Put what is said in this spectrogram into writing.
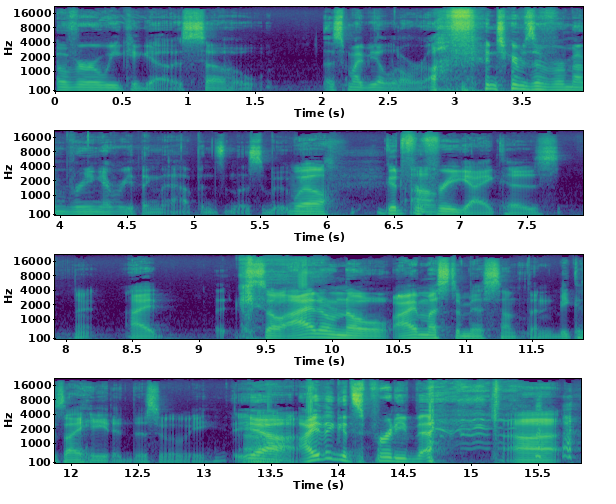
over a week ago, so this might be a little rough in terms of remembering everything that happens in this movie. Well, good for Um, Free Guy because I. So I don't know. I must have missed something because I hated this movie. yeah, Uh, I think it's pretty bad. uh,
